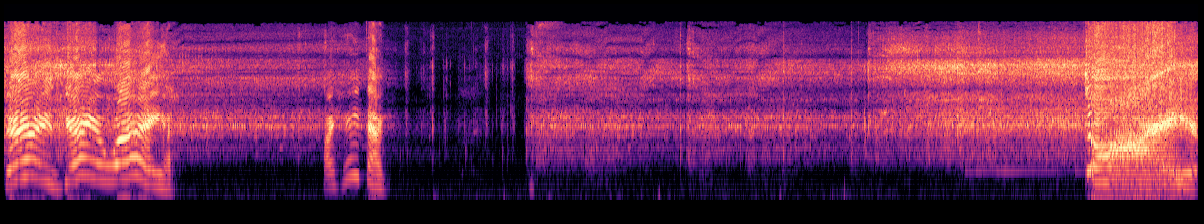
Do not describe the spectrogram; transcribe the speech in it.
Damn, he's getting away! I hate that. Die!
